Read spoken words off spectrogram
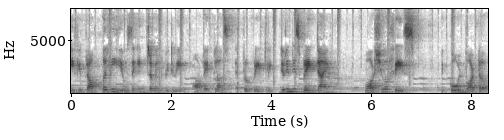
if you properly use the interval between online class appropriately. During this break time, wash your face with cold water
